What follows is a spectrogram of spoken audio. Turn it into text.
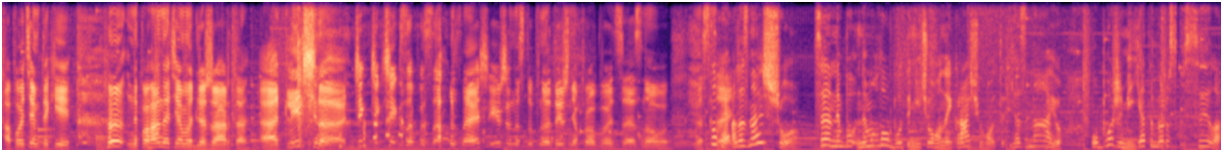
А потім такі «Хм, непогана тема для жарта. Отлично! Чик-чик-чик записав, знаєш, і вже наступного тижня пробую це знову на сцені. Слухай, але знаєш що? Це не бу- не могло бути нічого найкращого. Я знаю. О Боже мій, я тебе розкусила.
